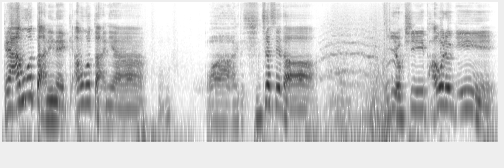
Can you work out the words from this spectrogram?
그냥 아무것도 아니네. 아무것도 아니야. 어? 와, 근데 진짜 세다. 이게 역시 방어력이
